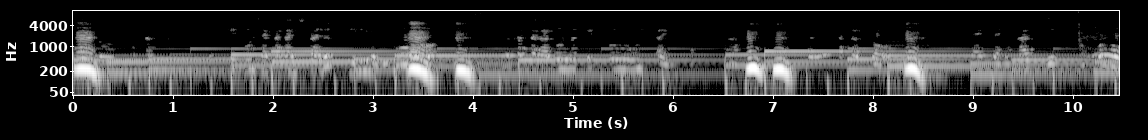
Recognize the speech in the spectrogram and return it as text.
うんあの結婚者から伝えるっていうよりも、うん。うん。その方がどんな結婚をしたいのかとか、うん。うん。そういう方とうん。やりたいのかっていうことを、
